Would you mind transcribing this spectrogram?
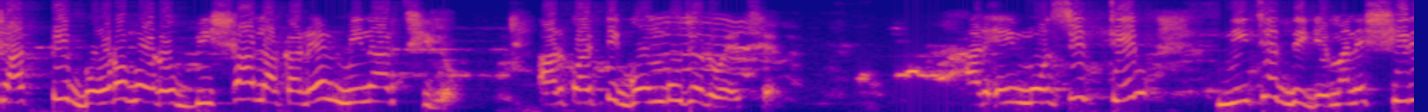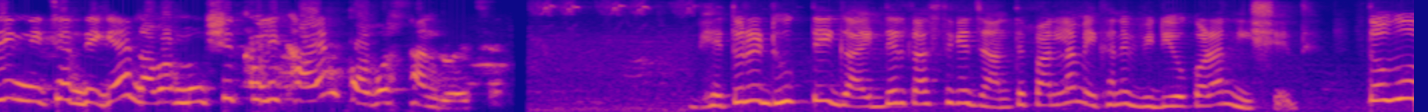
চারটি বড় বড় বিশাল আকারের মিনার ছিল। আর কয়েকটি গম্বুজও রয়েছে। আর এই মসজিদটির নিচের দিকে মানে সিঁড়ির নিচের দিকে নবাব মুর্শিদ কুলি খায়ের কবরস্থান রয়েছে। ভেতরে ঢুকতেই গাইডদের কাছ থেকে জানতে পারলাম এখানে ভিডিও করা নিষেধ। তবুও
